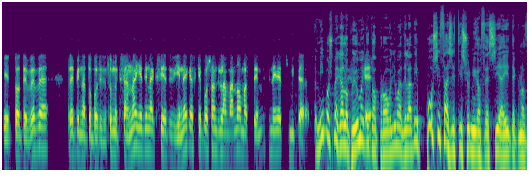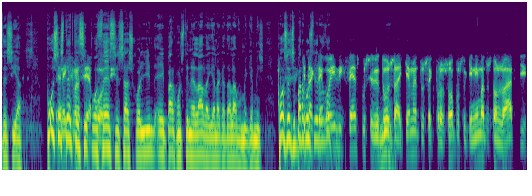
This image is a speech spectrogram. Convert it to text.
Και τότε βέβαια πρέπει να τοποθετηθούμε ξανά για την αξία της γυναίκας και πώς αντιλαμβανόμαστε εμείς την έννοια της μητέρας. Μήπως μεγαλοποιούμε και Ε. το πρόβλημα, δηλαδή πόσοι θα ζητήσουν υιοθεσία ή τεκνοθεσία. Πόσες Δεν έχει τέτοιες σημασία υποθέσεις ασχολεί, ε, υπάρχουν στην Ελλάδα για να καταλάβουμε κι εμείς. Πόσες υπάρχουν στη Κοιτάξτε, εγώ Ροδόπη. ήδη χθες που συζητούσα και με τους εκπροσώπους του κινήματος των ΛΟΑΤΚΙ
